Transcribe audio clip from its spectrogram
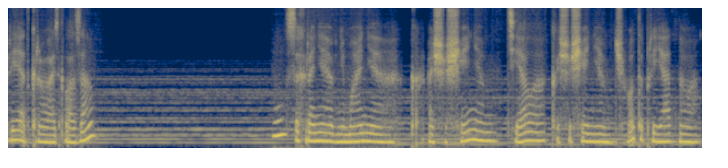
приоткрывать глаза, и сохраняя внимание к ощущениям тела, к ощущениям чего-то приятного,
